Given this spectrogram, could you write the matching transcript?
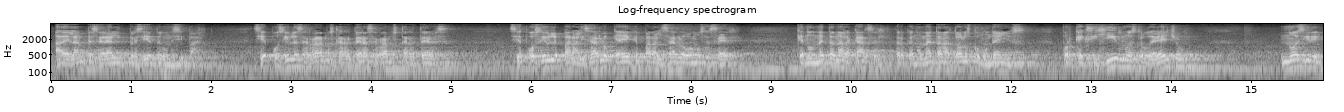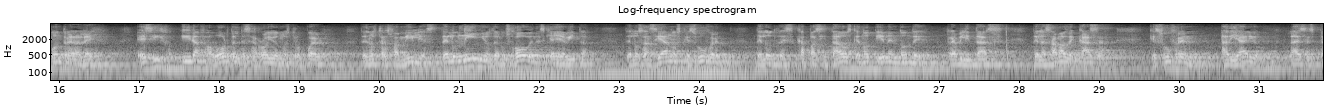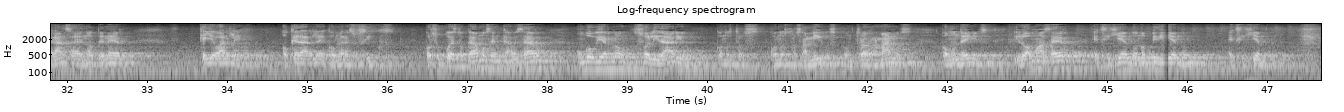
adelante será el presidente municipal. Si es posible cerrarnos carreteras, cerramos carreteras. Si es posible paralizar lo que hay que paralizar, lo vamos a hacer que nos metan a la cárcel, pero que nos metan a todos los comundeños, porque exigir nuestro derecho no es ir en contra de la ley, es ir, a favor del desarrollo de nuestro pueblo, de nuestras familias, de los niños, de los jóvenes que ahí habitan, de los ancianos que sufren, de los discapacitados que no tienen dónde rehabilitarse, de las amas de casa que sufren a diario la desesperanza de no tener que llevarle o que darle de comer a sus hijos. Por supuesto que vamos a encabezar un gobierno solidario con nuestros, con nuestros amigos, con nuestros hermanos comundeños. Y lo vamos a hacer exigiendo, no pidiendo, exigiendo.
